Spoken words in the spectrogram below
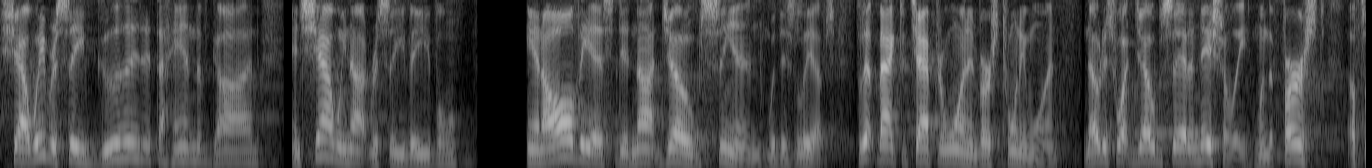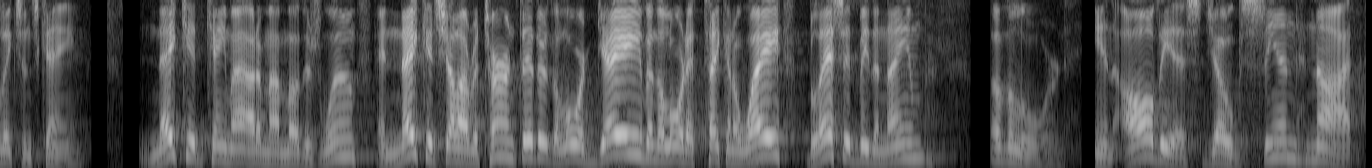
Shall we receive good at the hand of God, and shall we not receive evil? In all this did not Job sin with his lips. Flip back to chapter 1 and verse 21. Notice what Job said initially when the first afflictions came. Naked came I out of my mother's womb, and naked shall I return thither. The Lord gave, and the Lord hath taken away. Blessed be the name of the Lord. In all this, Job sinned not,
